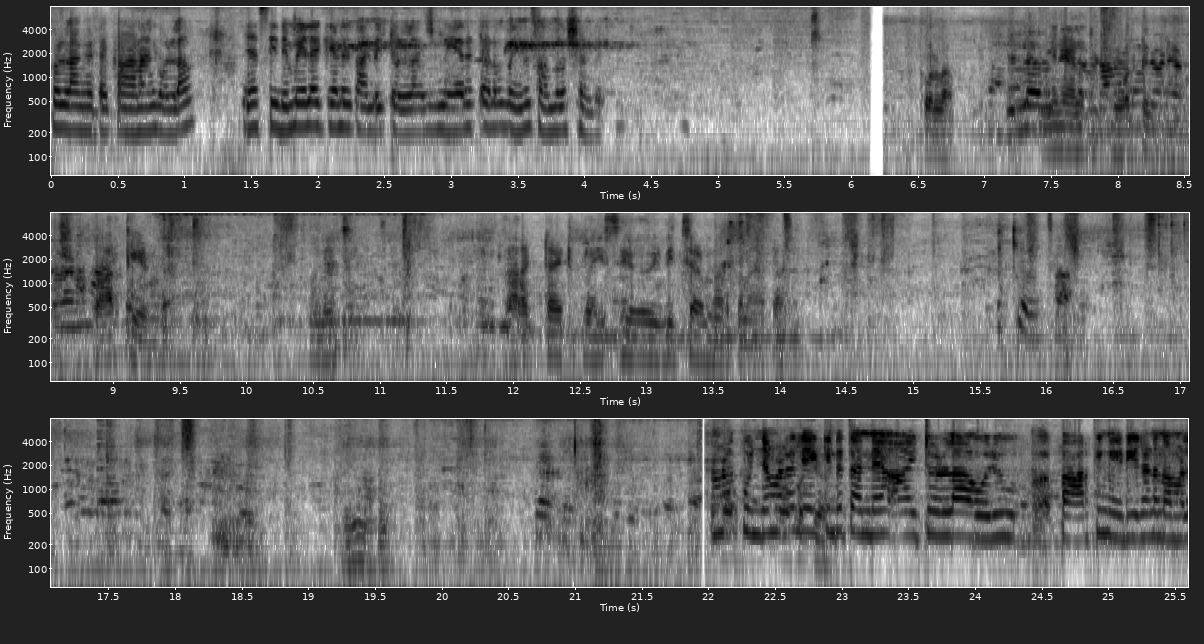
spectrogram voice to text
കൊള്ളാം കേട്ടോ കാണാൻ കൊള്ളാം. ഞാൻ സിനിമയിലൊക്കെയാണ് കണ്ടിട്ടുള്ളത്. നേരിട്ടാണ് ഭയങ്കര സന്തോഷമുണ്ട്. കൊള്ളാം. ഇങ്ങനെയാണ് ബോട്ട് പാർക്ക് ചെയ്യുന്നത് കറക്റ്റായിട്ട് പ്ലേസ് ചെയ്ത് ഇടിച്ചാണ് നടക്കുന്നത് കേട്ടോ. നമ്മളെ കുഞ്ഞമ്മട ലേക്കിന്റെ തന്നെ ആയിട്ടുള്ള ഒരു പാർക്കിംഗ് ഏരിയയിലാണ് നമ്മൾ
